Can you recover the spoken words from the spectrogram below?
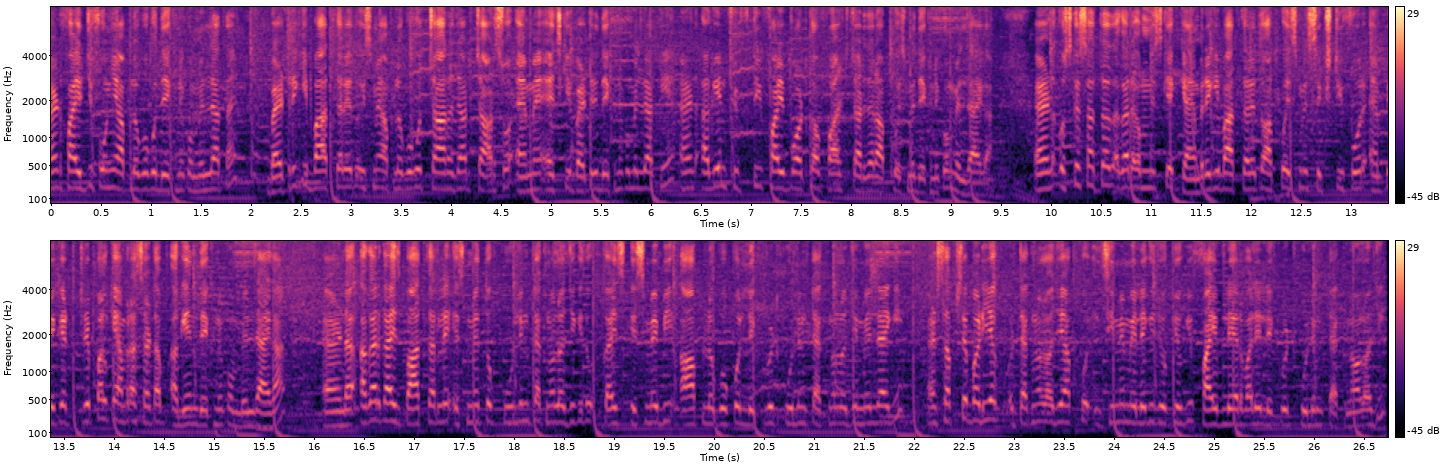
एंड 5G फ़ोन ही आप लोगों को देखने को मिल जाता है। बैटरी की बात करें तो इसमें आप लोगों को 4400 mAh की बैटरी देखने को मिल जाती है। एंड अगेन 55 वॉट का फास्ट चार्जर आपको इसमें देखने को मिल जाएगा। एंड उसके साथ साथ अगर हम इसके कैमरे की बात करें तो आपको इसमें 64 फोर के ट्रिपल कैमरा सेटअप अगेन देखने को मिल जाएगा। एंड अगर गाइस बात कर ले इसमें तो कूलिंग टेक्नोलॉजी की तो गाइस इसमें भी आप लोगों को लिक्विड कूलिंग टेक्नोलॉजी मिल जाएगी। एंड सबसे बढ़िया टेक्नोलॉजी आपको इसी में मिलेगी जो कि होगी फाइव लेयर वाली liquid cooling technology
